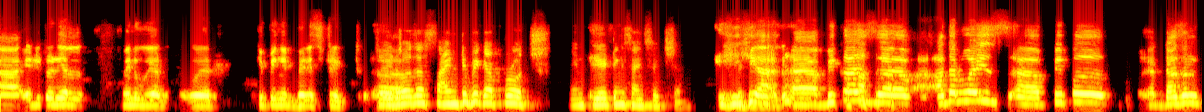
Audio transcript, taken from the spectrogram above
uh, editorial when we were, we were keeping it very strict. So it Uh, was a scientific approach in creating science fiction. yeah uh, because uh, otherwise uh, people uh, doesn't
